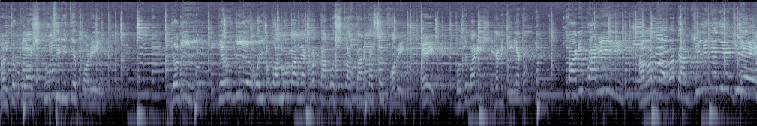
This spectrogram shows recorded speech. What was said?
হয়তো ক্লাস টু থ্রিতে পড়ে। যদি কেউ গিয়ে ওই কমলা লেখা কাগজটা তার কাছে ধরে, এই, বলতে পারিস? এখানে কি লেখা? পারি পারি, আমার বাবা দার্জিলিং এ গিয়েছিলেন।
